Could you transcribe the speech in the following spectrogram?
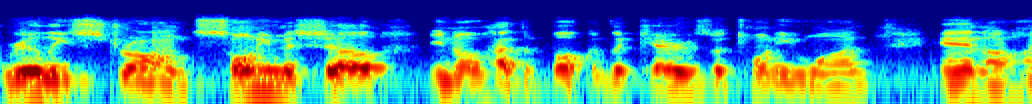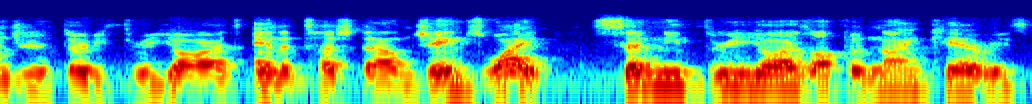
really strong. Sony Michel, you know, had the bulk of the carries with 21 and 133 yards and a touchdown. James White, 73 yards off of nine carries.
